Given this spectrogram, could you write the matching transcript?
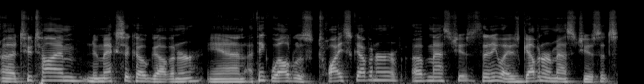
uh, two-time New Mexico governor, and I think Weld was twice governor of, of Massachusetts. Anyway, he was governor of Massachusetts.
